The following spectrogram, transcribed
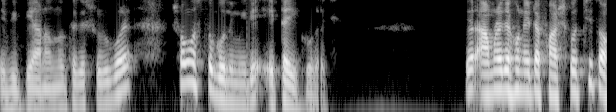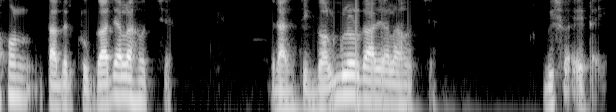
এবিপি আনন্দ থেকে শুরু করে সমস্ত গদি মিডিয়া এটাই করেছে। এবার আমরা যখন এটা ফাঁস করছি, তখন তাদের খুব গাজালা হচ্ছে। রাজনৈতিক দলগুলোর গা জ্বালা হচ্ছে। বিষয় এটাই।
